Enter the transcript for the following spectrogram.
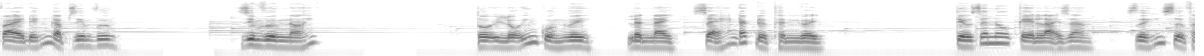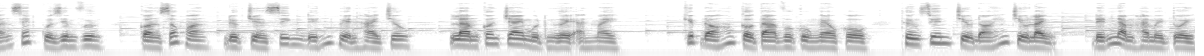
phải đến gặp Diêm Vương. Diêm Vương nói, Tội lỗi của ngươi, lần này sẽ đắc được thần người. Tiểu Gia Nô kể lại rằng, dưới sự phán xét của Diêm Vương, còn Sóc Hoàng được chuyển sinh đến huyện Hải Châu, làm con trai một người ăn mày. Kiếp đó cậu ta vô cùng nghèo khổ, thường xuyên chịu đói chịu lạnh, đến năm 20 tuổi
